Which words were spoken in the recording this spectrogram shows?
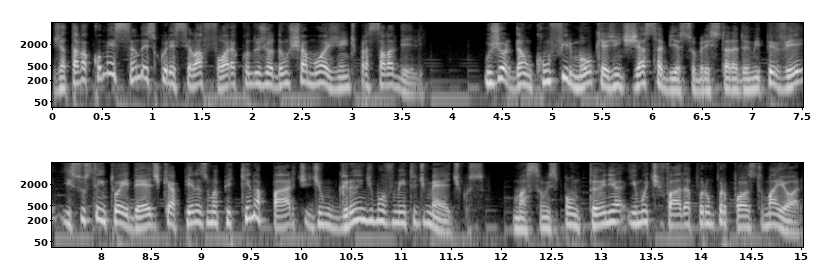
Já estava começando a escurecer lá fora quando o Jordão chamou a gente para a sala dele. O Jordão confirmou que a gente já sabia sobre a história do MPV e sustentou a ideia de que é apenas uma pequena parte de um grande movimento de médicos, uma ação espontânea e motivada por um propósito maior,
